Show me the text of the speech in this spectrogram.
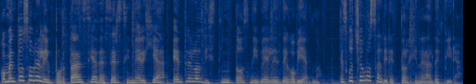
comentó sobre la importancia de hacer sinergia entre los distintos niveles de gobierno. Escuchemos al director general de FIRA.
